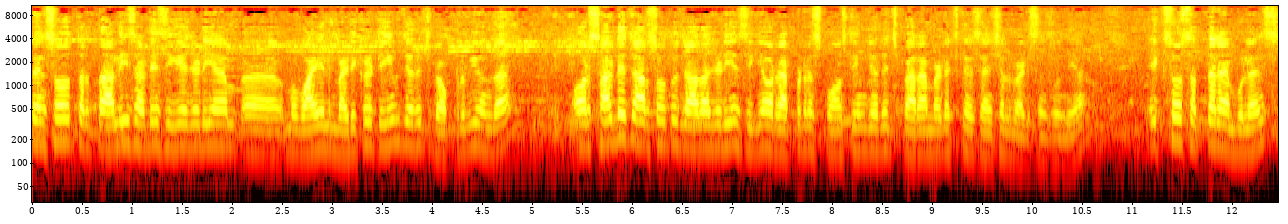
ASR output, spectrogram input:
343 ਸਾਡੇ ਸੀਗੇ ਜਿਹੜੀਆਂ ਮੋਬਾਈਲ ਮੈਡੀਕਲ ਟੀਮ ਜਿਹਦੇ ਵਿੱਚ ਡਾਕਟਰ ਵੀ ਹੁੰਦਾ, ਔਰ 450 ਤੋਂ ਜ਼ਿਆਦਾ ਜਿਹੜੀਆਂ ਸੀਗੀਆਂ ਉਹ ਰੈਪਿਡ ਰਿਸਪੌਂਸ ਟੀਮ ਜਿਹਦੇ ਵਿੱਚ ਪੈਰਾਮੈਡਿਕਸ ਤੇ ਐਸੈਂਸ਼ੀਅਲ ਮੈਡੀਸਿਨਸ ਹੁੰਦੀਆਂ। 170 ਐਂਬੂਲੈਂਸ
